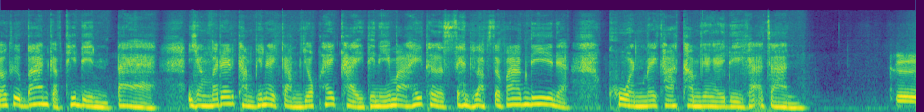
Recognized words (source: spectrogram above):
ก็คือบ้านกับที่ดิน แต่ยังไม่ได้ทำพินัยกรรมยกให้ใครทีนี้มาให้เธอเซ็นรับสภาพหนี้เนี่ย ควรไหมคะทำยังไงดีคะอาจารย์ คือ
